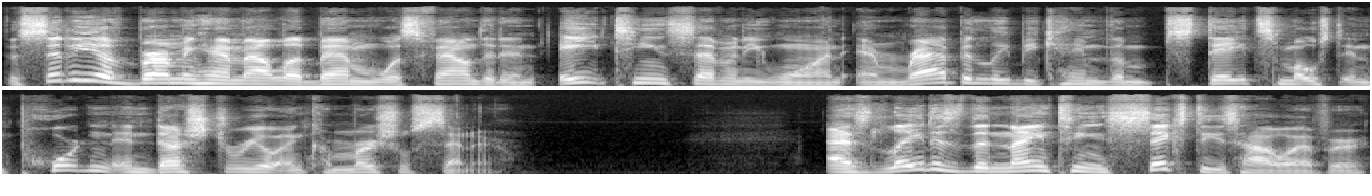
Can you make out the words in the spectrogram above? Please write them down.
the city of Birmingham, Alabama was founded in 1871 and rapidly became the state's most important industrial and commercial center. As late as the 1960s, however,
